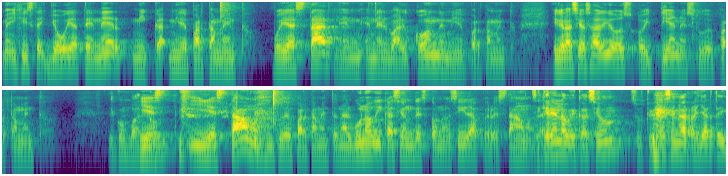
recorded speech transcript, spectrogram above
me dijiste, yo voy a tener mi, mi departamento, voy a estar en, en el balcón de mi departamento. Y gracias a Dios, hoy tienes tu departamento. Y con Y, balcón. es- y estamos en tu departamento, en alguna ubicación desconocida, pero estamos. Si ahí. quieren la ubicación, suscríbanse en Arrayarte.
